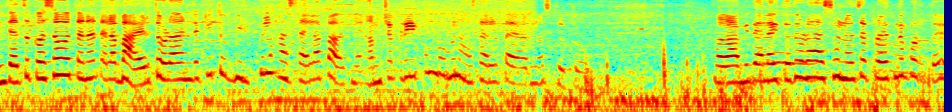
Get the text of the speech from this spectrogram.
आणि त्याचं कसं होतं ना त्याला बाहेर थोडं आणलं की तो बिलकुल हसायला पाहत नाही. आमच्याकडे पण बघून हसायला तयार नसतो तो. मग आम्ही त्याला इथं थोडं हसवण्याचा प्रयत्न करतोय.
